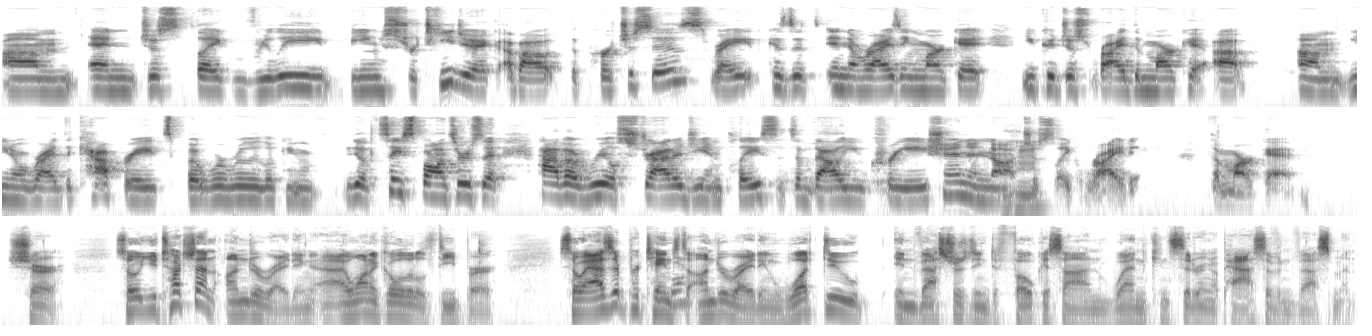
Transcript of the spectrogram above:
um, and just like really being strategic about the purchases, right? Because it's in a rising market, you could just ride the market up. Um, you know, ride the cap rates, but we're really looking, you know, say sponsors that have a real strategy in place. It's a value creation and not mm-hmm. just like riding the market. Sure. So you touched on underwriting. I want to go a little deeper. So, as it pertains yeah. to underwriting, what do investors need to focus on when considering a passive investment?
